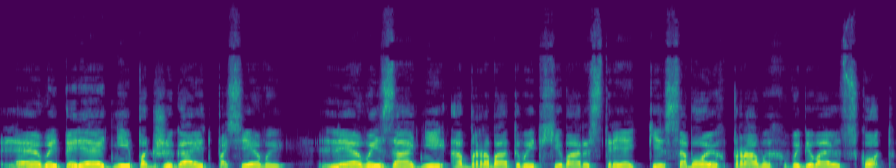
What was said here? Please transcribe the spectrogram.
«Левый передний поджигает посевы, левый задний обрабатывает хибары стрекки, с обоих правых выбивают скот.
